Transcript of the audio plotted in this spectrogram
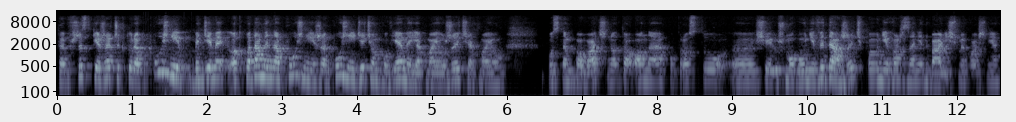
te wszystkie rzeczy, które później będziemy, odkładamy na później, że później dzieciom powiemy, jak mają żyć, jak mają postępować, no to one po prostu y, się już mogą nie wydarzyć, ponieważ zaniedbaliśmy właśnie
